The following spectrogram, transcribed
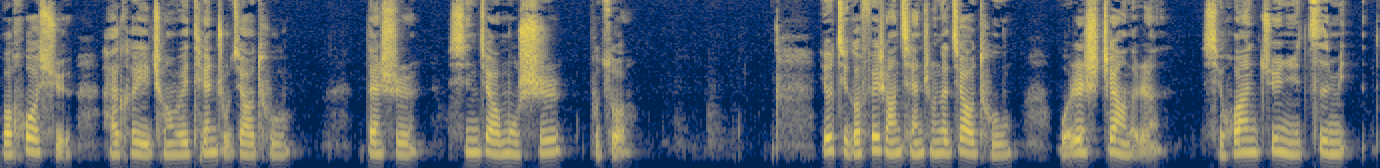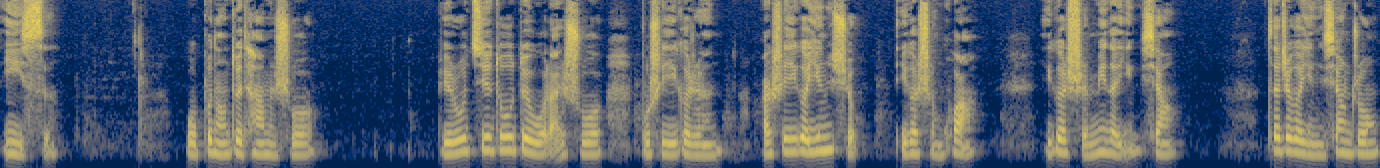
我或许还可以成为天主教徒，但是新教牧师不做。有几个非常虔诚的教徒，我认识这样的人，喜欢拘泥字面意思。我不能对他们说，比如基督对我来说不是一个人，而是一个英雄，一个神话，一个神秘的影像。在这个影像中，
